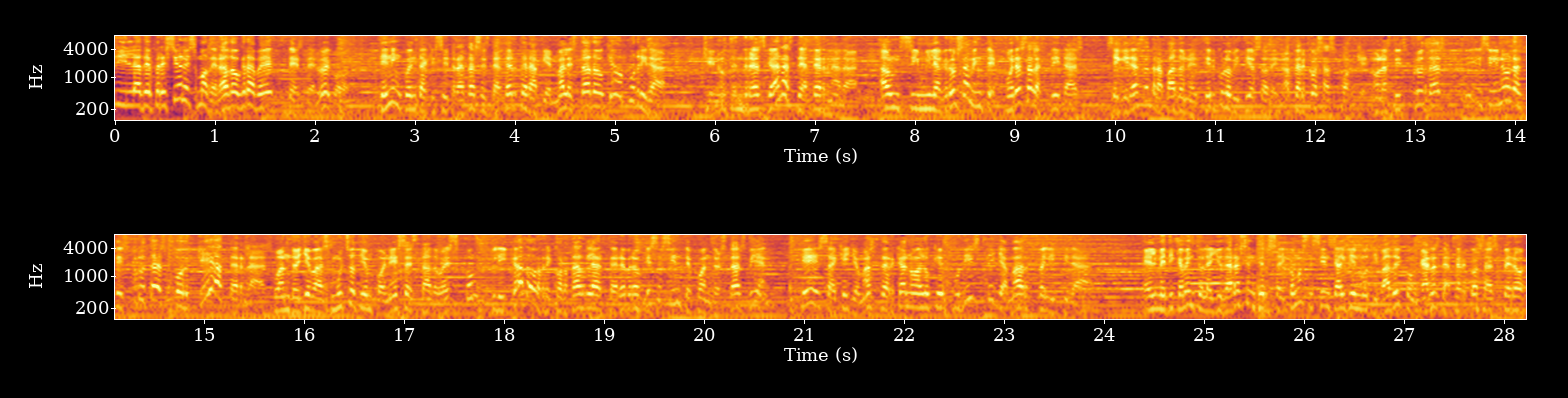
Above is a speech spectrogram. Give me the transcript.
Si la depresión es moderado o grave, desde luego. Ten en cuenta que si tratases de hacer terapia en mal estado, ¿qué ocurrirá? Que no tendrás ganas de hacer nada. Aun si milagrosamente fueras a las citas, seguirás atrapado en el círculo vicioso de no hacer cosas porque no las disfrutas, y si no las disfrutas, ¿por qué hacerlas? Cuando llevas mucho tiempo en ese estado, es complicado recordarle al cerebro qué se siente cuando estás bien, qué es aquello más cercano a lo que pudiste llamar felicidad. El medicamento le ayudará a sentirse cómo se siente alguien motivado y con ganas de hacer cosas, pero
